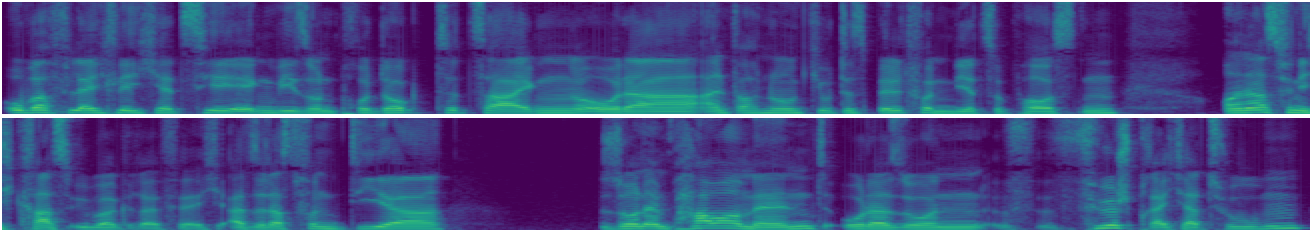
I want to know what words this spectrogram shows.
oberflächlich, jetzt hier irgendwie so ein Produkt zu zeigen oder einfach nur ein cutes Bild von dir zu posten. Und das finde ich krass übergriffig. Also, dass von dir so ein Empowerment oder so ein Fürsprechertum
